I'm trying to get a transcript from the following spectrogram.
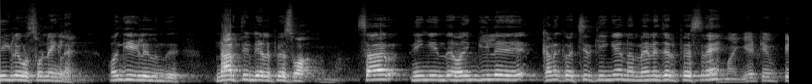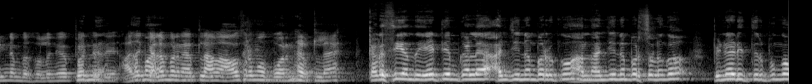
நீங்களே ஒரு சொன்னீங்களே வங்கிகளிலிருந்து நார்த் இந்தியாவில் பேசுவான். சார் நீங்கள் இந்த வங்கியில் கணக்கு வச்சுருக்கீங்க நான் மேனேஜர் பேசுகிறேன் ஏடிஎம் பின் நம்பர் சொல்லுங்க பட்டுது அது கிளம்புற நேரத்தில் அவன் அவசரமாக போகிற நேரத்தில். கடைசி அந்த ஏடிஎம் கார்டில் அஞ்சு நம்பர் இருக்கும். அந்த அஞ்சு நம்பர் சொல்லுங்க பின்னாடி திருப்புங்க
